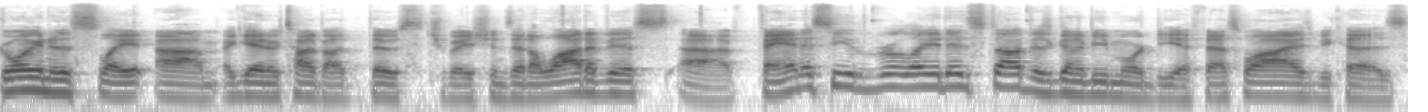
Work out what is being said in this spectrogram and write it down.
Going into the slate, um, again, we talked about those situations, and a lot of this uh, fantasy related stuff is going to be more DFS wise because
